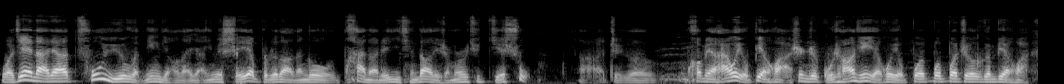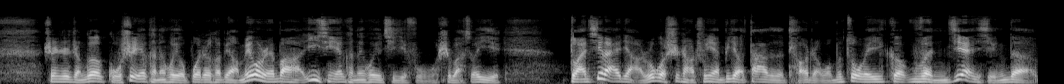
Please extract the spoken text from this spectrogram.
我建议大家出于稳定角度来讲，因为谁也不知道能够判断这疫情到底什么时候去结束。啊，这个后面还会有变化，甚至股市行情也会有波波波折跟变化，甚至整个股市也可能会有波折和变化，没有人办法，疫情也可能会有起起伏伏，是吧？所以短期来讲，如果市场出现比较大的调整，我们作为一个稳健型的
